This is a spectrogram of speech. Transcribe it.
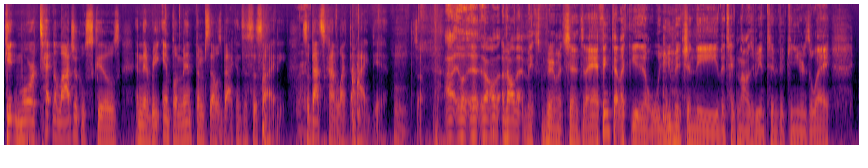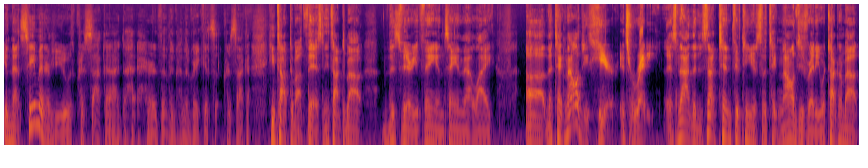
get more technological skills and then re-implement themselves back into society. So that's kind of like the idea. So. Uh, and, all, and all that makes very much sense. And I, I think that, like, you know, when you mentioned the, the technology being 10, 15 years away, in that same interview with Chris Sacca, I heard the, the, the great Chris Chris Sacca, he talked about this and he talked about this very thing and saying that, like, uh, the technology's here. It's ready. It's not that it's not 10, 15 years so the technology's ready. We're talking about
